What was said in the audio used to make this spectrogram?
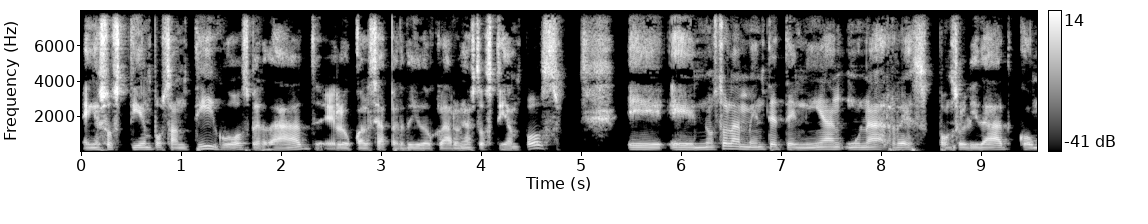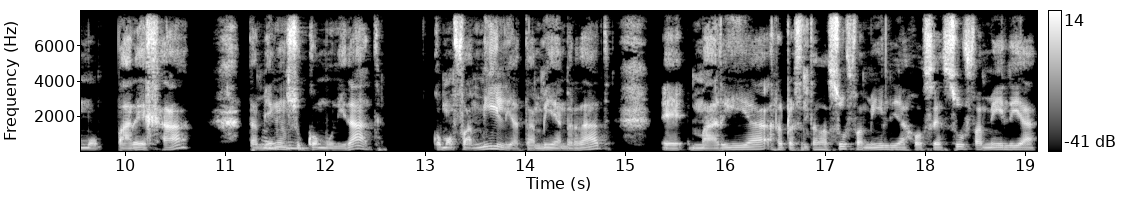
En esos tiempos antiguos, ¿verdad? Eh, lo cual se ha perdido, claro, en estos tiempos, eh, eh, no solamente tenían una responsabilidad como pareja, también en su comunidad como familia también, ¿verdad? Eh, María representaba su familia, José su familia,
